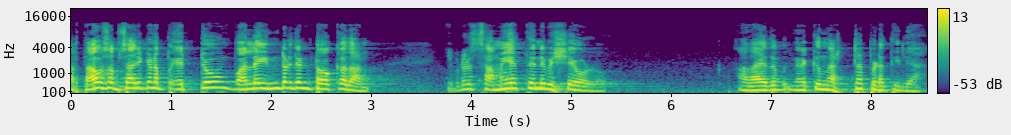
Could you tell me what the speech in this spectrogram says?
കർത്താവ് സംസാരിക്കുന്ന ഏറ്റവും വല്ല ഇന്റലിജന്റ് ടോക്ക് അതാണ്. ഇവിടെ ഒരു സമയത്തിന്റെ വിഷയമുള്ളൂ അതായത് നിനക്ക് നഷ്ടപ്പെടത്തില്ല.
